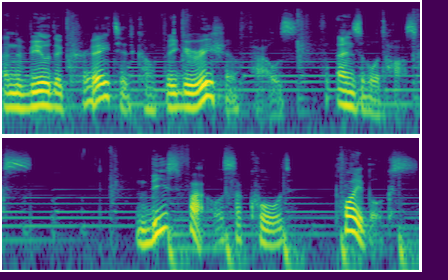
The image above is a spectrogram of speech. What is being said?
and view the created configuration files for Ansible tasks. These files are called playbooks.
